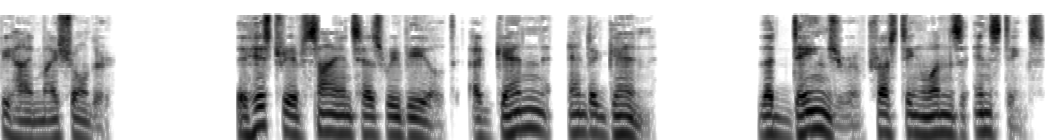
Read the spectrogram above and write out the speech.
behind my shoulder. The history of science has revealed, again and again, the danger of trusting one's instincts,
